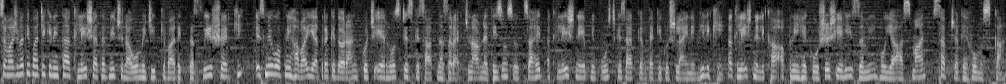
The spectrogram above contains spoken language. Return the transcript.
समाजवादी पार्टी के नेता अखिलेश यादव ने चुनावों में जीत के बाद एक तस्वीर शेयर की। इसमें वो अपनी हवाई यात्रा के दौरान कुछ एयर होस्टेस के साथ नज़र आए। चुनाव नतीजों से उत्साहित अखिलेश ने अपनी पोस्ट के साथ कविता की कुछ लाइनें भी लिखी। अखिलेश ने लिखा, अपनी है कोशिश, यही ज़मीन हो या आसमान, सब जगह हो मुस्कान।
